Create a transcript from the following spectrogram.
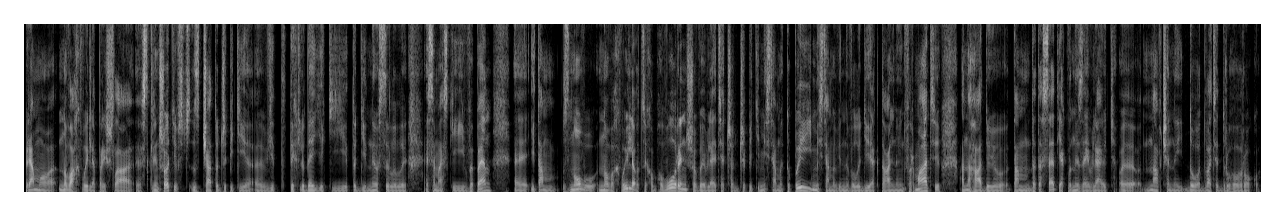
прямо нова хвиля прийшла е, скріншотів з чату GPT е, від тих людей, які тоді не осилили смс і VPN. Е, І там знову нова хвиля оцих обговорень, що виявляється, чат GPT місцями тупий, місцями він не володіє актуальною інформацією. А нагадую, там датасет, як вони заявляють, навчений до 22-го року.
